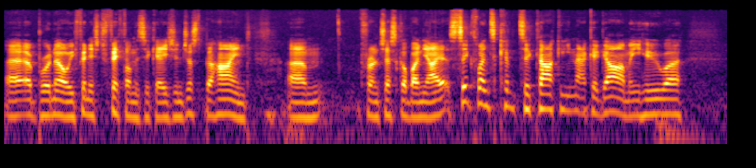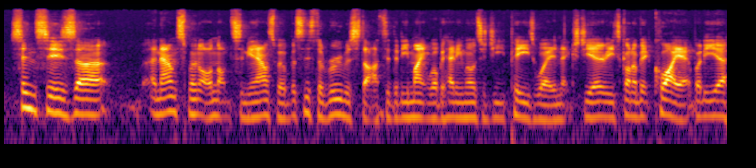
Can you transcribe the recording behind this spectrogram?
uh, at Brno. He finished fifth on this occasion, just behind um, Francesco Bagnaia. Sixth went to, to Kaki Nakagami, who uh, since his uh, announcement, or not since the announcement, but since the rumours started that he might well be heading MotoGP's way next year, he's gone a bit quiet. But he uh,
